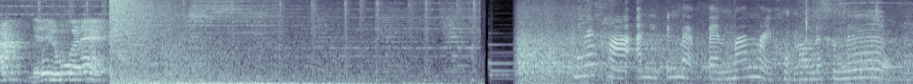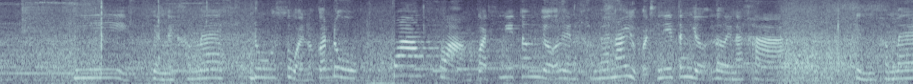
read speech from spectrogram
นะ เดี๋ยวได้รู้กันแน่แม่คะ อันนี้เป็นแบบแปลนบ้านใหม่ของเรานะคะแม่ นี่เห็นไหมคะแม่ ดูสวยแล้วก็ดูกว้างขวางกว่าที่นี่ตั้งเยอะเลยนะคะแม่น่าอยู่กว่าที่นี่ตั้งเยอะเลยนะคะ เห็นไหมคะแม่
